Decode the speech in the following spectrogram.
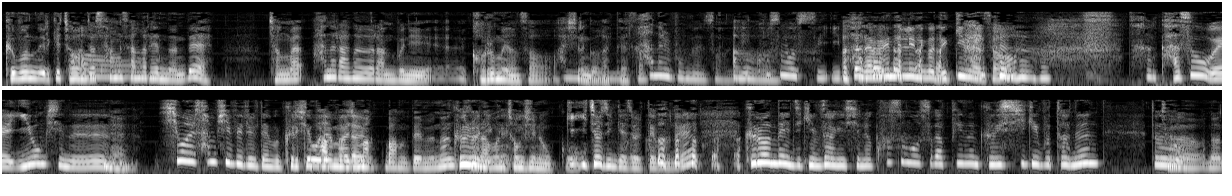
그분 이렇게 저 혼자 어. 상상을 했는데 정말 하늘하늘한 분이 걸으면서 하시는 것 같아서. 하늘 보면서 이 아우. 코스모스 이 바람에 흔들리는 거 느끼면서 참 가수 외 이용 씨는 네. 10월 31일 되면 그렇게 10월의 바쁘다. 마지막 밤 되면은 그 그러니까요. 사람은 정신이 없고. 이- 잊혀진 계절 때문에. 그런데 이제 김상희 씨는 코스모스가 피는 그 시기부터는 또 저는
